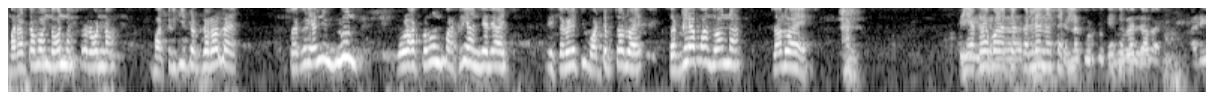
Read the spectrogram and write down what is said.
मराठा बांधवांना सर्वांना भाकरीची तर गरज आहे. सगळ्यांनी मिळून गोळा करून भाकरी आणलेल्या आहेत. हे सगळ्याची वाटप चालू आहे. सगळ्या बांधवांना चालू आहे. लेकरा बाळाच्या कल्याणासाठी हे सगळं चालू आहे. आणि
